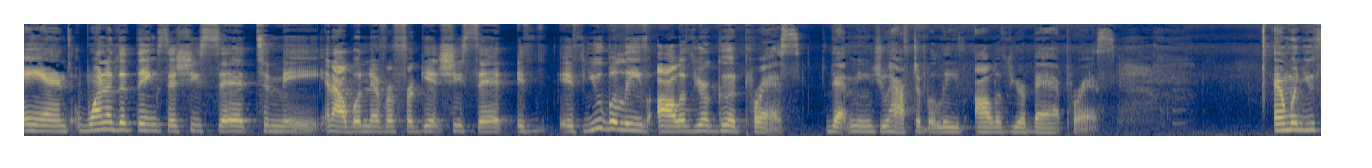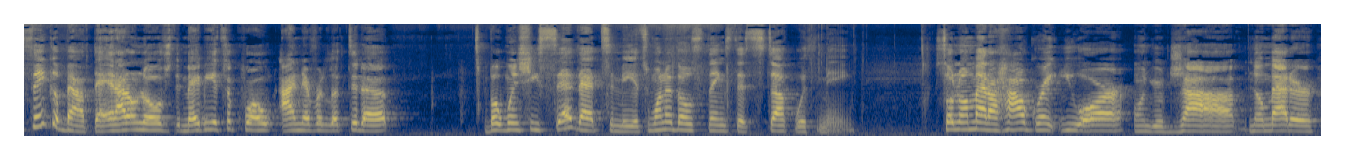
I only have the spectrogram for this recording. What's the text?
and one of the things that she said to me, and I will never forget, she said, if if you believe all of your good press, that means you have to believe all of your bad press. And when you think about that, and I don't know if maybe it's a quote, I never looked it up, but when she said that to me, it's one of those things that stuck with me. So no matter how great you are on your job, no matter,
